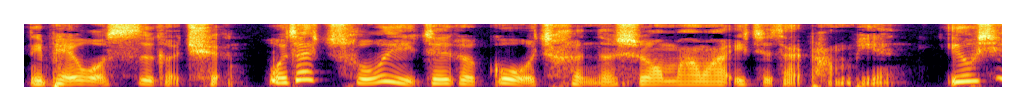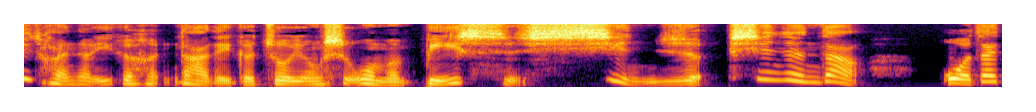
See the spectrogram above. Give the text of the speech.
你赔我四个圈。我在处理这个过程的时候，妈妈一直在旁边。游戏团的一个很大的一个作用是我们彼此信任，信任到。我在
